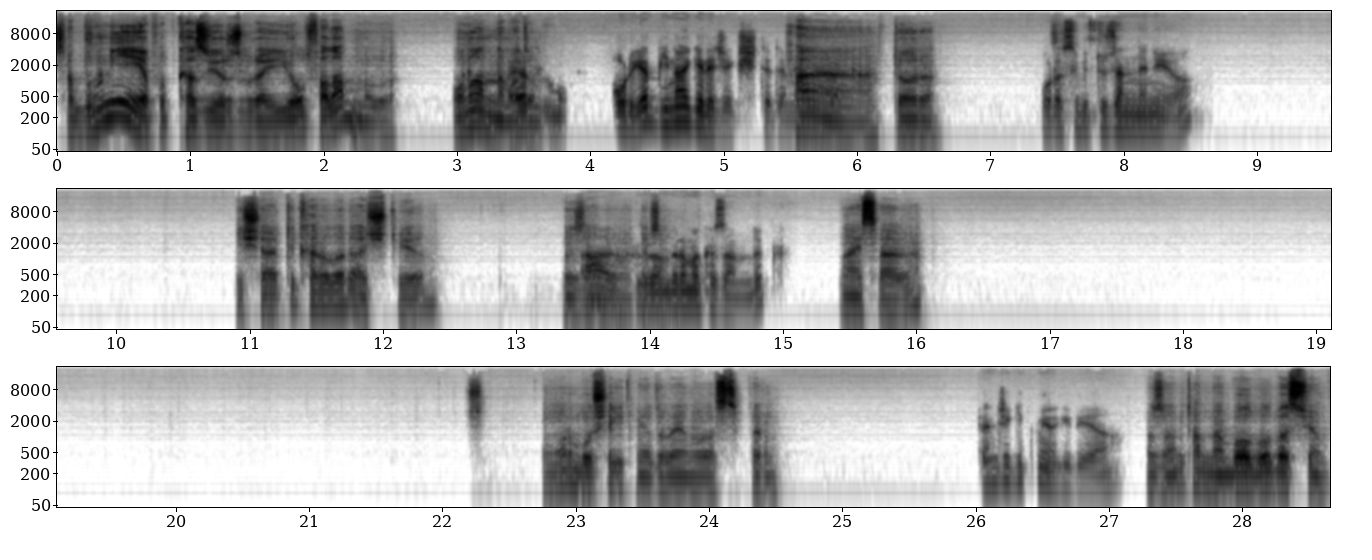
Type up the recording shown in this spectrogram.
Mesela bunu niye yapıp kazıyoruz burayı? Yol falan mı bu? Onu anlamadım. Hayatım, oraya bina gelecek işte demek. ki. Ha, doğru. Orası bir düzenleniyor. İşaretli karaları aç diyor. Hızlandırma kazan. hızlandırma kazandık. Nice abi. Umarım boşa gitmiyordur benim bu bastıklarım. Bence gitmiyor gibi ya. O zaman tam ben bol bol basıyorum.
